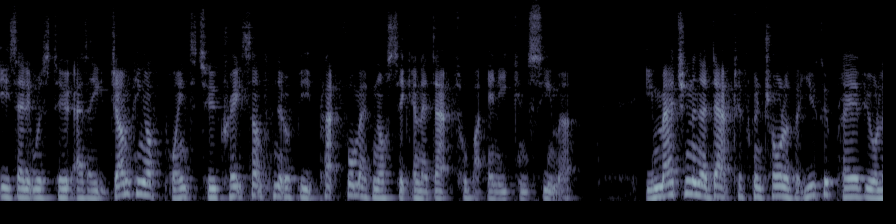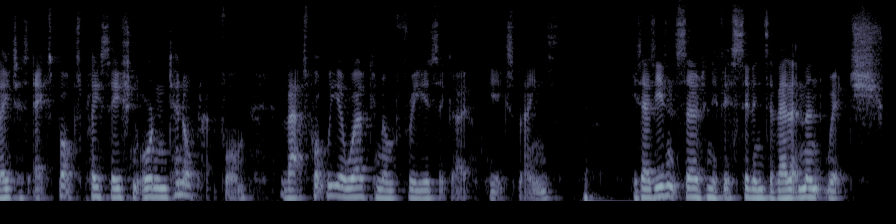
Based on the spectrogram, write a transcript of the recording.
he said it was to as a jumping off point to create something that would be platform agnostic and adaptable by any consumer. Imagine an adaptive controller that you could play with your latest Xbox, PlayStation, or Nintendo platform. That's what we are working on three years ago, he explains. He says he isn't certain if it's still in development, which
